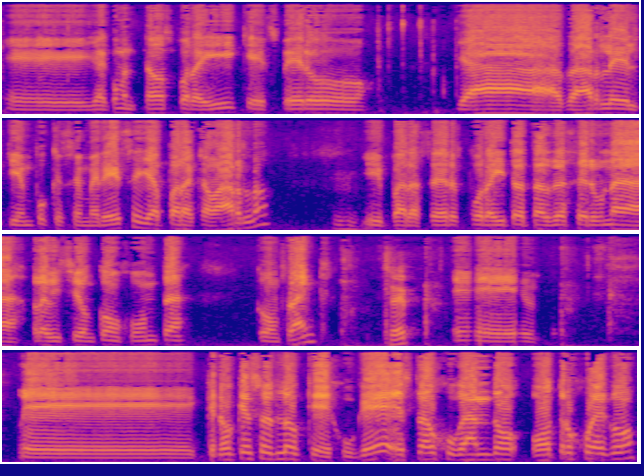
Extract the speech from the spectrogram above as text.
Eh, ya comentamos por ahí que espero ya darle el tiempo que se merece ya para acabarlo Y para hacer por ahí tratar de hacer una revisión conjunta con Frank. Sí. Eh, eh, creo que eso es lo que jugué. He estado jugando otro juego,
